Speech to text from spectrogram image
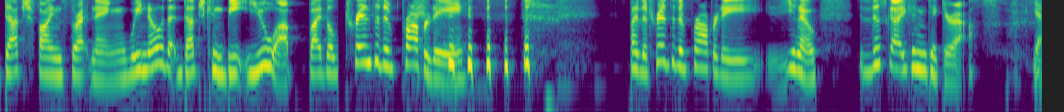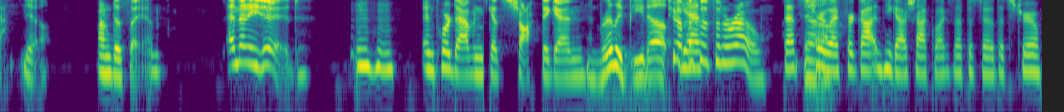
Dutch finds threatening. We know that Dutch can beat you up by the transitive property. by the transitive property, you know, this guy can kick your ass. Yeah. Yeah. I'm just saying. And then he did. Mm-hmm. And poor Davin gets shocked again. And really beat up. Two Yes. episodes in a row. That's Yeah. true. I've forgotten he got shocked last episode. That's true.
